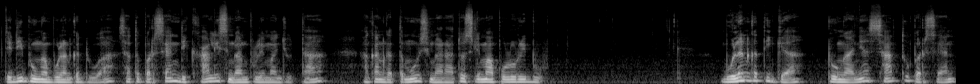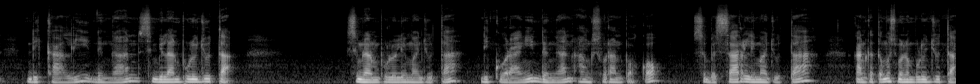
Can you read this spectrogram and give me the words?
Jadi bunga bulan kedua, 1% dikali 95 juta akan ketemu 950 ribu. Bulan ketiga, bunganya 1% dikali dengan 90 juta. 95 juta dikurangi dengan angsuran pokok sebesar 5 juta akan ketemu 90 juta.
